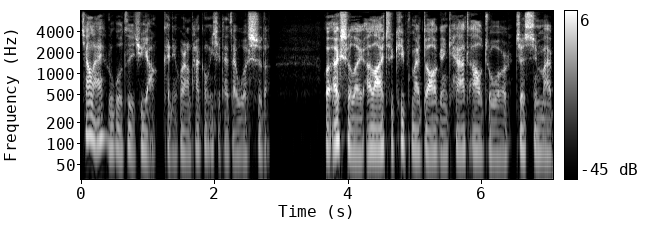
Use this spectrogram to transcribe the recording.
将来如果自己去养，肯定会让她跟我一起待在卧室的。Well, actually, I like to keep my dog and cat outdoor, just in my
